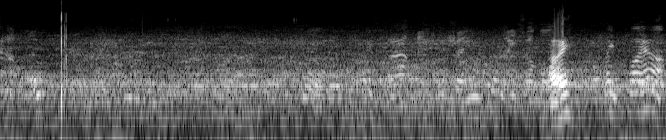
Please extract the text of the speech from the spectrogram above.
Hello. Well, they play up these machines, don't they? Some of Aye. them. They play up.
